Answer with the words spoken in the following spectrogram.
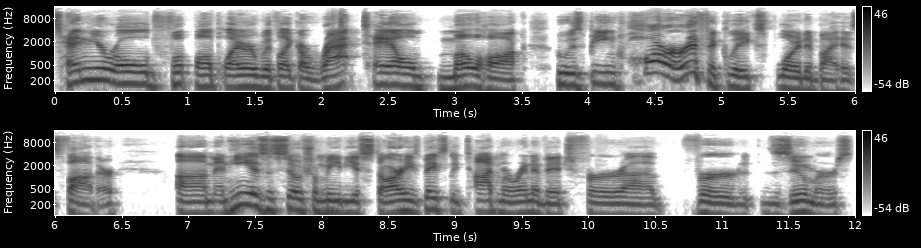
10 year old football player with like a rat tail mohawk who is being horrifically exploited by his father. Um, and he is a social media star. He's basically Todd Marinovich for uh, for Zoomers.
